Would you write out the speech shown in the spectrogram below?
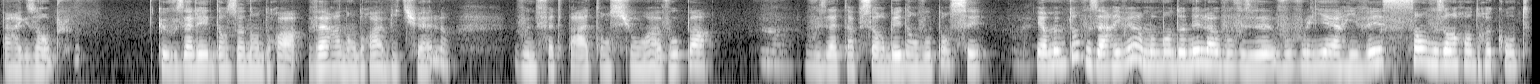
par exemple, que vous allez dans un endroit vers un endroit habituel, vous ne faites pas attention à vos pas. Non. Vous êtes absorbé dans vos pensées. Ouais. Et en même temps, vous arrivez à un moment donné là où vous, vous, vous vouliez arriver sans vous en rendre compte.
